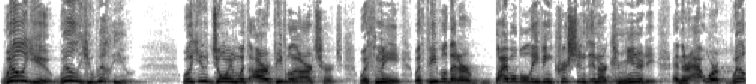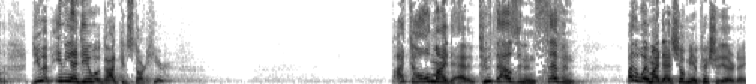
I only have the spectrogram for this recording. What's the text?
Will you? Will you? Will you? Will you join with our people in our church, with me, with people that are Bible believing Christians in our community and they're at work? Will do you have any idea what God could start here? I told my dad in 2007. By the way, my dad showed me a picture the other day.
